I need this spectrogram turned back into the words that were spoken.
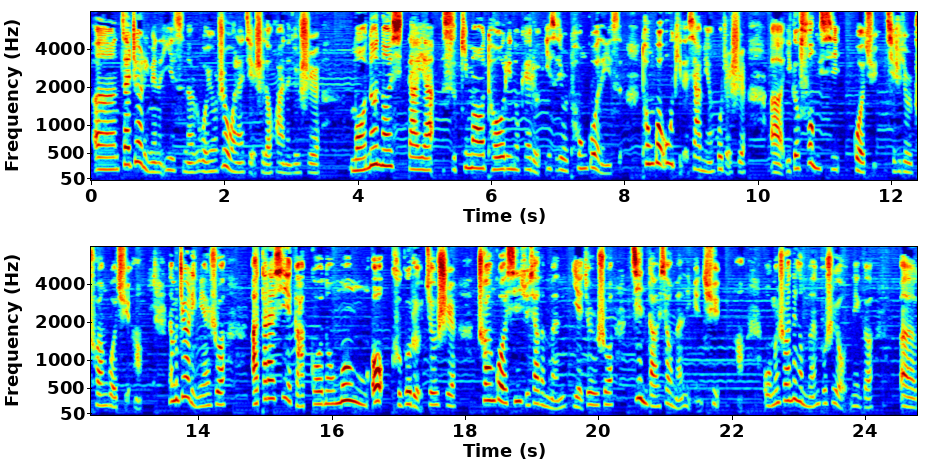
嗯，在这里面的意思呢，如果用日文来解释的话呢，就是 物の下や隙間を通り抜ける，意思就是通过的意思，通过物体的下面或者是呃一个缝隙过去，其实就是穿过去啊。那么这里面说新しい学校の門をくぐる，就是穿过新学校的门，也就是说进到校门里面去啊。我们说那个门不是有那个呃。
